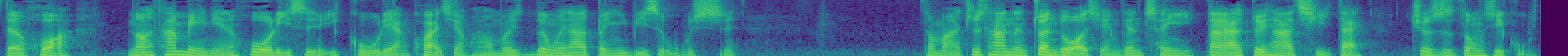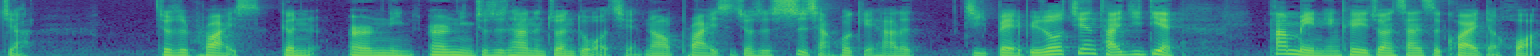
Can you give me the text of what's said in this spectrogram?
的话，然后它每年的获利是一股两块钱的话，我们认为它的本益比是五十。懂吗？就是它能赚多少钱，跟乘以大家对它的期待，就是东西股价，就是 price 跟 earning，earning 就是它能赚多少钱，然后 price 就是市场会给它的几倍。比如说今天台积电，它每年可以赚三十块的话，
